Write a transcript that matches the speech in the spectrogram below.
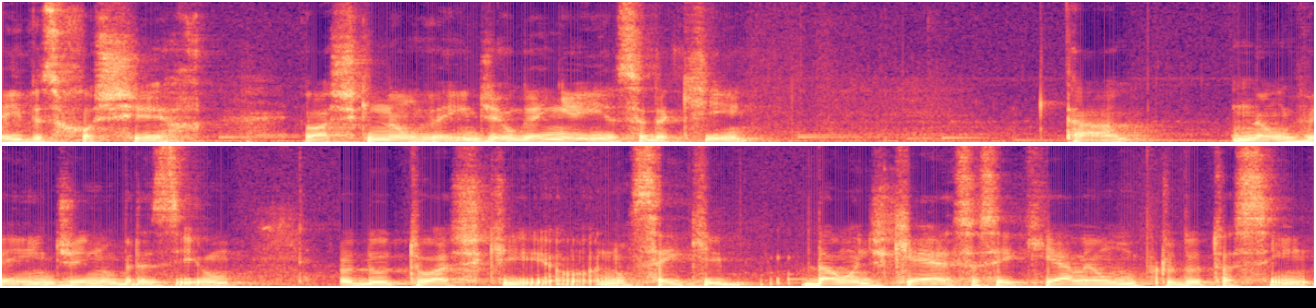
Ives Rocher. Eu acho que não vende, eu ganhei essa daqui. Tá? Não vende no Brasil. Produto, acho que, não sei que, da onde que é, só sei que ela é um produto assim.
